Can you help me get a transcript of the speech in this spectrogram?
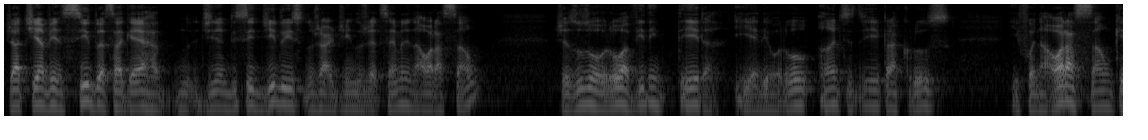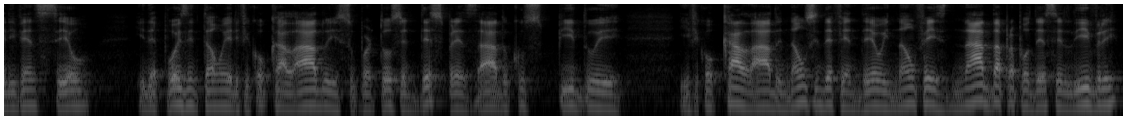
já tinha vencido essa guerra, tinha decidido isso no jardim do Getsemane, na oração. Jesus orou a vida inteira e ele orou antes de ir para a cruz. E foi na oração que ele venceu. E depois, então, ele ficou calado e suportou ser desprezado, cuspido e, e ficou calado e não se defendeu e não fez nada para poder ser livre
